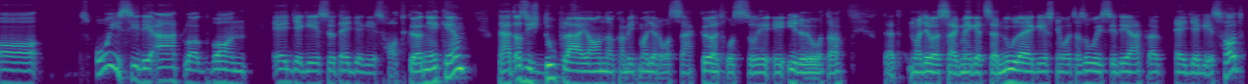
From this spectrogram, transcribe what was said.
az OECD átlag van 1,5-1,6 környékén, tehát az is duplája annak, amit Magyarország költ hosszú idő óta. Tehát Magyarország még egyszer 0,8, az OECD átlag 1,6,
